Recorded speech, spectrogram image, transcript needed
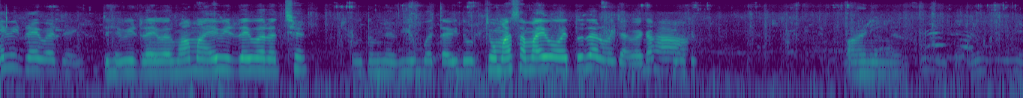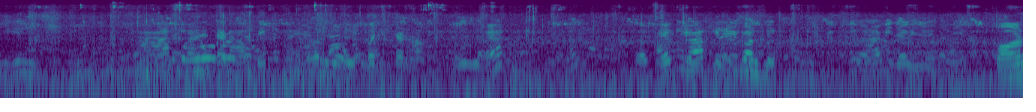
એવી ડ્રાઈવર જાય હેવી ડ્રાઈવર મામા હેવી ડ્રાઈવર જ છે. હું તમને વ્યૂ બતાવી દઉં. ચોમાસામાં આવ્યો હોય તો દર મજા આવે કા? હા.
